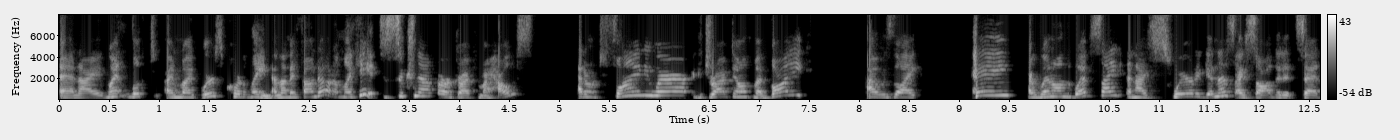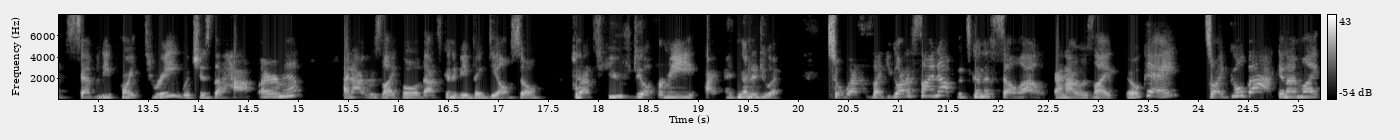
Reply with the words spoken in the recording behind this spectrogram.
And I went and looked. I'm like, where's Coeur d'Alene? And then I found out. I'm like, hey, it's a six and a half hour drive from my house. I don't have to fly anywhere. I could drive down with my bike. I was like, hey, I went on the website and I swear to goodness, I saw that it said 70.3, which is the half Ironman. And I was like, oh, that's going to be a big deal. So, so that's a huge deal for me. I, I'm going to do it. So Wes is like, you got to sign up. It's going to sell out. And I was like, okay. So I go back and I'm like,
